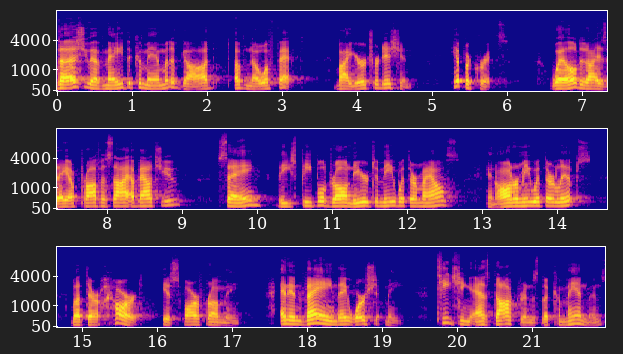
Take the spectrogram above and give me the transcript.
Thus you have made the commandment of God of no effect by your tradition. Hypocrites. Well, did Isaiah prophesy about you, saying, These people draw near to me with their mouths and honor me with their lips? but their heart is far from me. And in vain they worship me, teaching as doctrines the commandments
